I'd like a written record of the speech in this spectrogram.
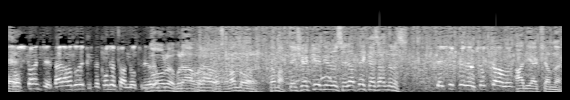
Evet. Bostancı. Ben Anadolu yakasında Kozyatan'da oturuyorum. Doğru bravo. O zaman doğru. Tamam teşekkür ediyoruz Sedat Bey kazandınız. Teşekkür ederim. Çok sağ olun. Hadi iyi akşamlar.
